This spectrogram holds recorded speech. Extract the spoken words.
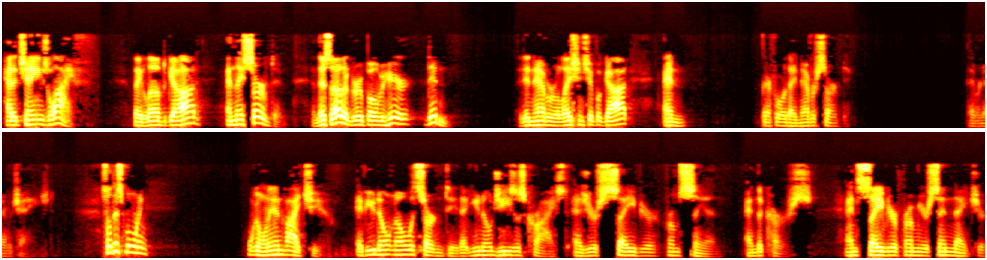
had a changed life. They loved God and they served Him. And this other group over here didn't. They didn't have a relationship with God and therefore they never served Him. They were never changed. So this morning, we're going to invite you. If you don't know with certainty that you know Jesus Christ as your Savior from sin, and the curse and Savior from your sin nature.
